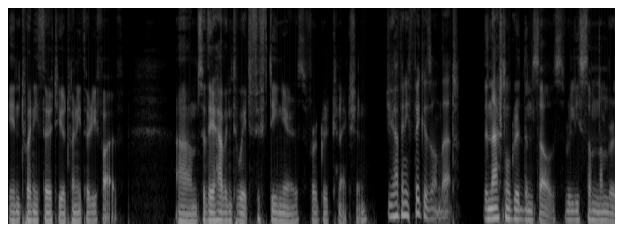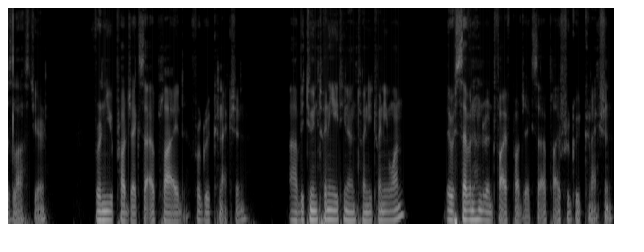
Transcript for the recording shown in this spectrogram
in 2030 or 2035. Um, so they're having to wait 15 years for a grid connection. Do you have any figures on that? The National Grid themselves released some numbers last year for new projects that applied for grid connection. Uh, between 2018 and 2021, there were 705 projects that applied for grid connection.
